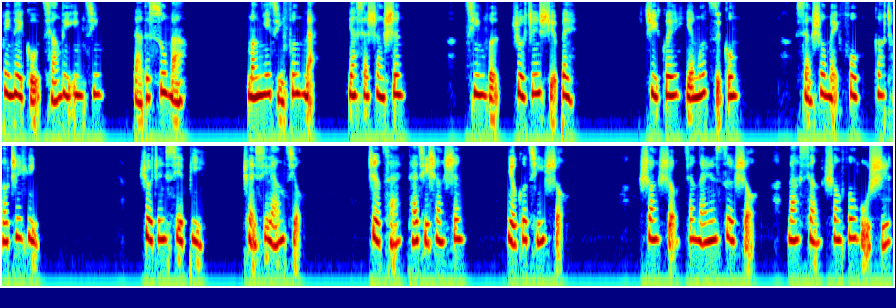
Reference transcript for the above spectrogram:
被那股强力阴茎打得酥麻，忙捏紧丰奶，压下上身，亲吻若真雪背，巨龟研磨子宫，享受美妇高潮之韵。若真谢毕，喘息良久，这才抬起上身，扭过琴手。双手将男人色手拉向双峰五十，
